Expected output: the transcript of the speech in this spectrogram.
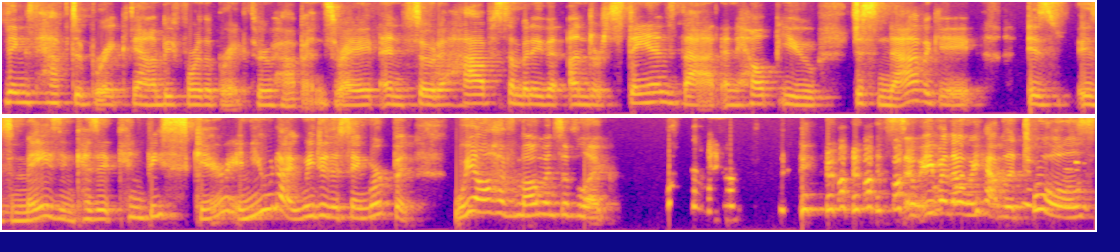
things have to break down before the breakthrough happens, right? And so to have somebody that understands that and help you just navigate is is amazing because it can be scary. And you and I, we do the same work, but we all have moments of like, so even though we have the tools,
